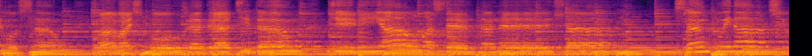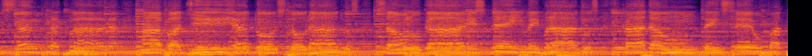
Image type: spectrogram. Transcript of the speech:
emoção a mais pura gratidão de minha alma sertaneja. Santo Inácio, Santa Clara, Abadia dos Dourados, são lugares bem lembrados, cada um tem seu papel.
